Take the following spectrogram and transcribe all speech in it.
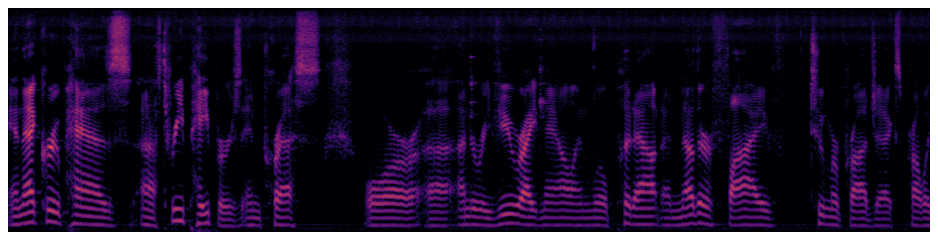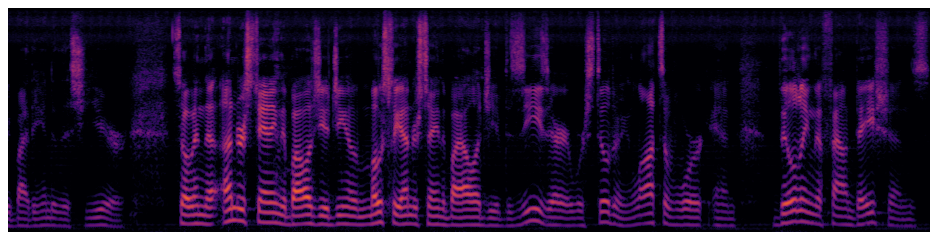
And that group has uh, three papers in press or uh, under review right now and will put out another five tumor projects probably by the end of this year. So in the understanding the biology of genome, mostly understanding the biology of disease area, we're still doing lots of work and building the foundations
